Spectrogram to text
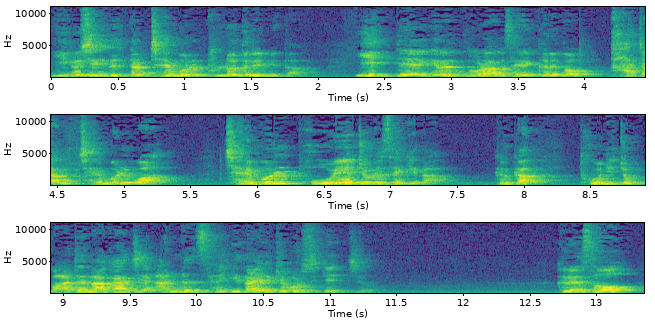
이것이 일단 재물을 불러들입니다. 이때에게는 노란색이 그래도 가장 재물과 재물을 보호해주는 색이다. 그러니까 돈이 좀 빠져나가지 않는 색이다 이렇게 볼 수 있겠죠. 그래서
